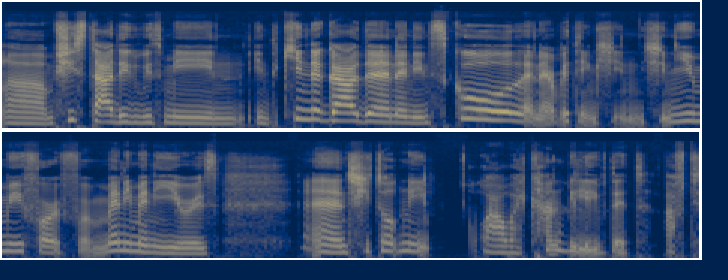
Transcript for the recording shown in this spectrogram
um, she studied with me in, in the kindergarten and in school and everything. She she knew me for for many many years, and she told me, "Wow, I can't believe that after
